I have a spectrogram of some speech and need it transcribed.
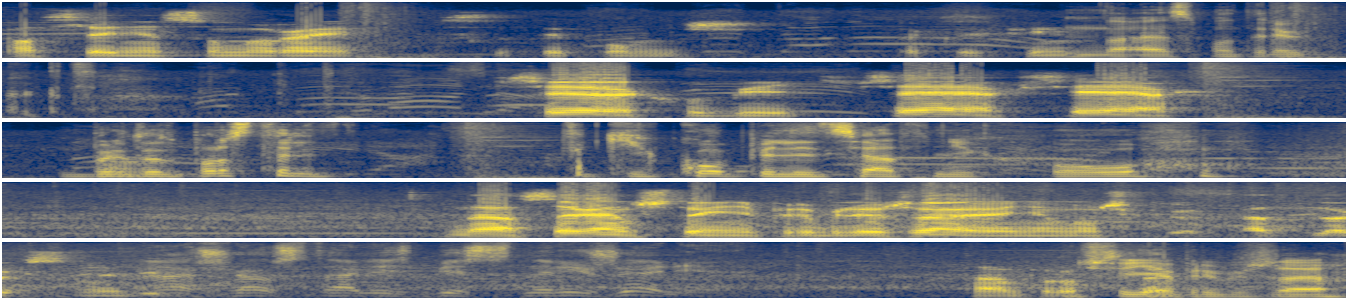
Последний самурай, если ты помнишь. Такой фильм. Да, я смотрю как-то. Всех убить, всех, всех. Блин, тут просто такие копии летят в них. О, Да, сорян, что я не приближаю, я немножко отвлекся на бит. Наши остались без снаряжения. Там просто я приближаю.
